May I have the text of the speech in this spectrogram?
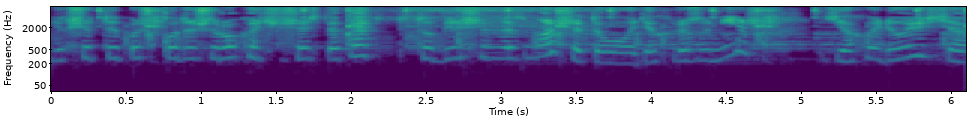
Якщо ти пошкодиш руки чи щось таке, то більше не змашити одяг, розумієш? Я хвилююся.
